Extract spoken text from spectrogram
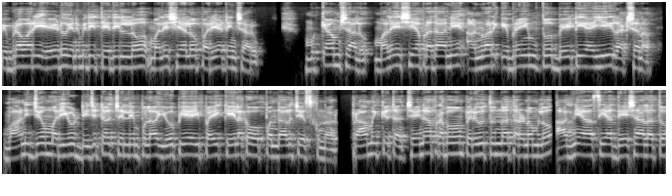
ఫిబ్రవరి ఏడు ఎనిమిది తేదీల్లో మలేషియాలో పర్యటించారు. ముఖ్యాంశాలు. మలేషియా ప్రధాని అన్వర్ ఇబ్రహీంతో భేటీ అయ్యి రక్షణ. వాణిజ్యం మరియు డిజిటల్ చెల్లింపుల యూపీఐపై కీలక ఒప్పందాలు చేసుకున్నారు. ప్రాముఖ్యత చైనా ప్రభావం పెరుగుతున్న తరుణంలో ఆగ్నేయాసియా దేశాలతో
